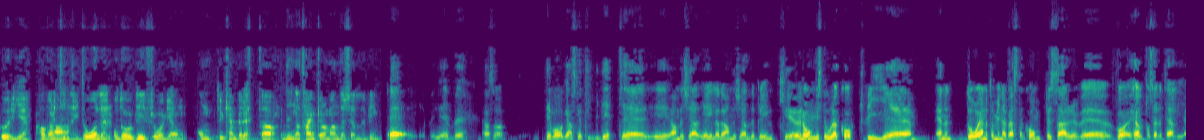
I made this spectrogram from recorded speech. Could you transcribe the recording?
Börje har varit ja. dina idoler. Och då blir frågan om du kan berätta dina tankar om Anders Eldebrink. Eh, eh, alltså, det var ganska tidigt. Eh, eh Anders, jag gillade Anders Eldebrink. Eh, lång historia kort. Vi, eh, en, då en av mina bästa kompisar eh, var, höll på Södertälje.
